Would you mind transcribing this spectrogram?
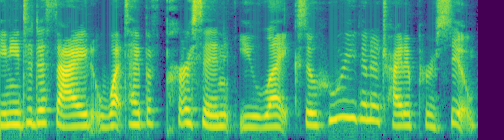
you need to decide what type of person you like. So, who are you going to try to pursue?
